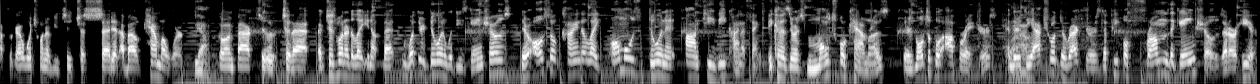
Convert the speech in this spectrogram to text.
I forgot which one of you two just said it about camera work. Yeah. Going back to to that, I just wanted to let you know that what they're doing with these game shows, they're also kind of like almost doing it on TV kind of thing because there's multiple cameras. There's multiple operators, and there's the actual directors, the people from the game shows that are here,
